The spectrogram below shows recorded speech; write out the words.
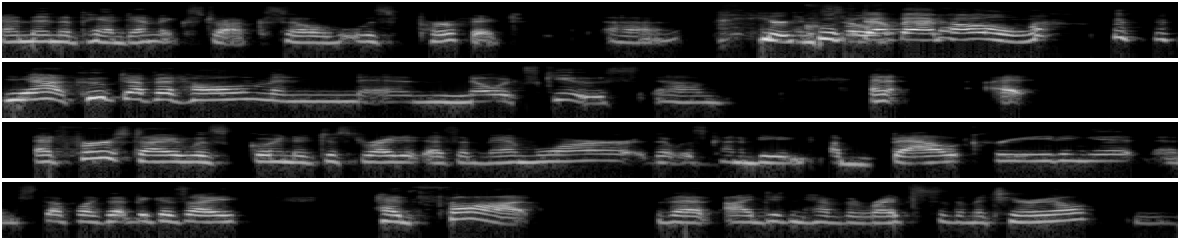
and then the pandemic struck so it was perfect uh, you're cooped so, up at home yeah cooped up at home and and no excuse um, and I, at first i was going to just write it as a memoir that was kind of being about creating it and stuff like that because i had thought that i didn't have the rights to the material mm.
